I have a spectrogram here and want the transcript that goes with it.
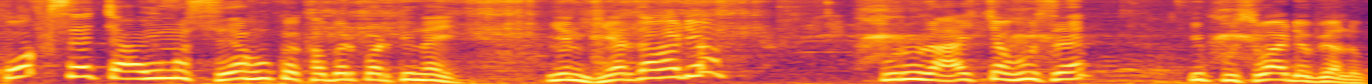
કોક છે ચાવીમાં છે હું કોઈ ખબર પડતી નહીં. એને ઘેર જવા દો પૂરું રાજ ચાવું છે. એ પૂછવાડ્યો પેલું.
